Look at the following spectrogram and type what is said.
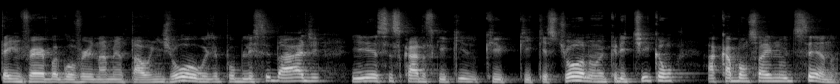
tem verba governamental em jogo de publicidade e esses caras que, que, que questionam e criticam acabam saindo de cena.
